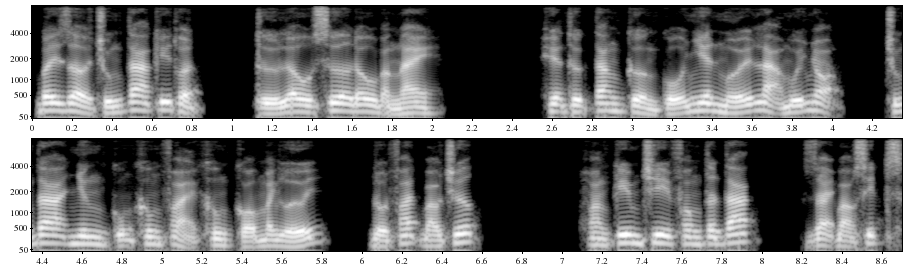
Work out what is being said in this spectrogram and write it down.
bây giờ chúng ta kỹ thuật, từ lâu xưa đâu bằng nay. Hiện thực tăng cường cố nhiên mới là mũi nhọn, chúng ta nhưng cũng không phải không có manh lưới, đột phát báo trước. Hoàng kim chi phong tân tác dạy bảo six,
